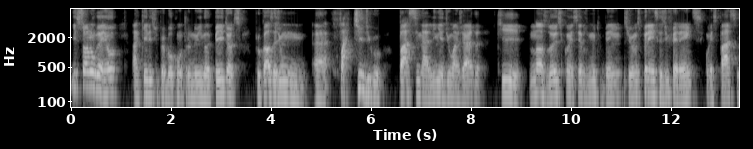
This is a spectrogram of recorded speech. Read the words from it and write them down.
e só não ganhou aquele Super Bowl contra o New England Patriots por causa de um é, fatídico passe na linha de uma jarda que nós dois conhecemos muito bem, tivemos experiências diferentes com esse passe.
